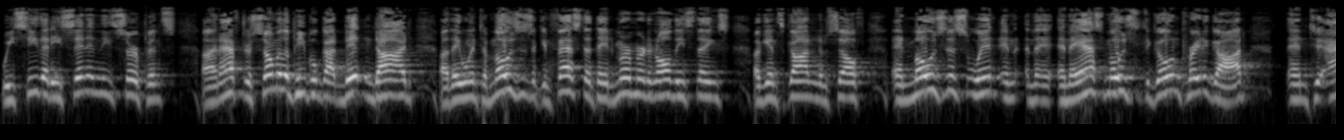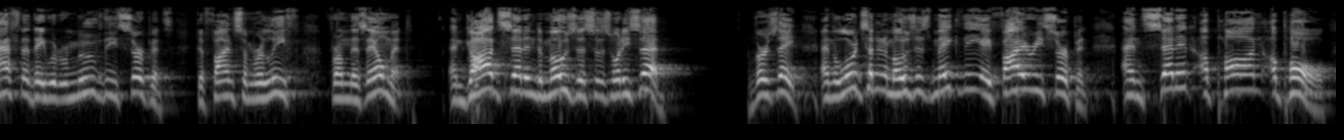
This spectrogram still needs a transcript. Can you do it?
we see that He sent in these serpents. Uh, and after some of the people got bit and died, uh, they went to Moses and confessed that they had murmured and all these things against God and Himself. And Moses went and, and, they, and they asked Moses to go and pray to God and to ask that they would remove these serpents to find some relief from this ailment. And God said unto Moses, this is what He said. Verse 8, And the Lord said unto Moses, Make thee a fiery serpent, and set it upon a pole.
